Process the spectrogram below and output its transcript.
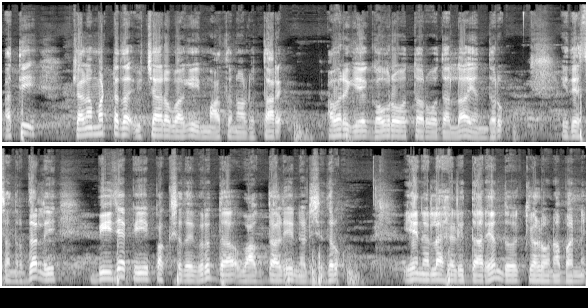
ಅತಿ ಕೆಳಮಟ್ಟದ ವಿಚಾರವಾಗಿ ಮಾತನಾಡುತ್ತಾರೆ. ಅವರಿಗೆ ಗೌರವ ತರುವುದಲ್ಲ ಎಂದರು. ಇದೇ ಸಂದರ್ಭದಲ್ಲಿ ಬಿ ಜೆ ಪಿ ಪಕ್ಷದ ವಿರುದ್ಧ ವಾಗ್ದಾಳಿ ನಡೆಸಿದರು. ಏನೆಲ್ಲ ಹೇಳಿದ್ದಾರೆ ಎಂದು ಕೇಳೋಣ ಬನ್ನಿ.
